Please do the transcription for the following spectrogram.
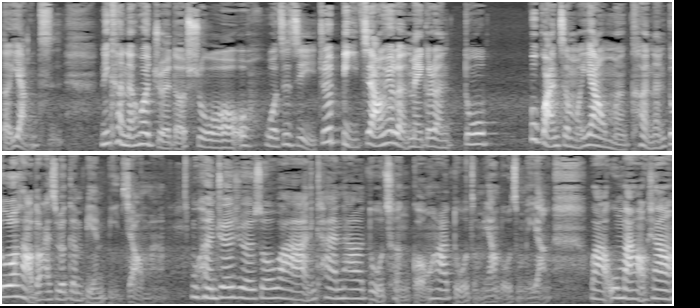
的样子，你可能会觉得说，哦，我自己就是比较，因为人每个人都不管怎么样，我们可能多多少少都还是会跟别人比较嘛。我可能就会觉得说，哇，你看他多成功，他多怎么样，多怎么样，哇，乌马好像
